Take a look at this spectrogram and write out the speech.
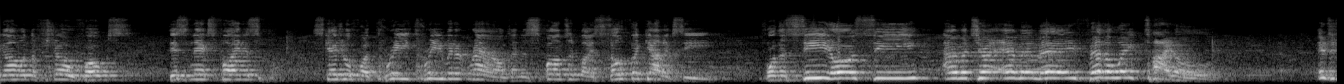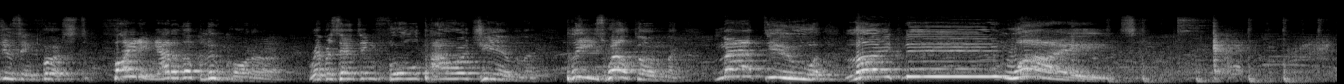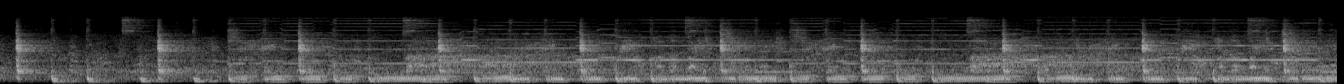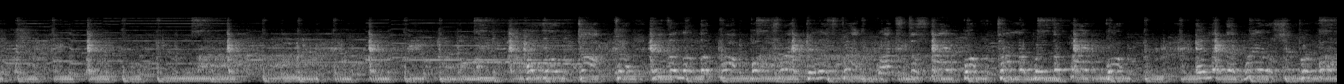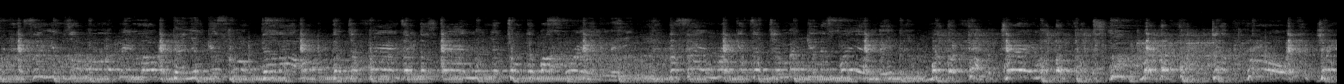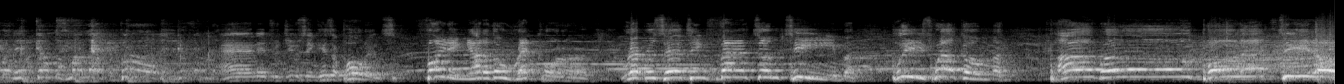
Moving on with the show, folks. This next fight is scheduled for three three-minute rounds and is sponsored by Sofa Galaxy for the CRC Amateur MMA Featherweight title. Introducing first, fighting out of the blue corner, representing Full Power Gym. Please welcome Matthew Lightning Whyte. Introducing his opponents, fighting out of the red corner, representing Fantom Team. Please welcome Pawel Politylo.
